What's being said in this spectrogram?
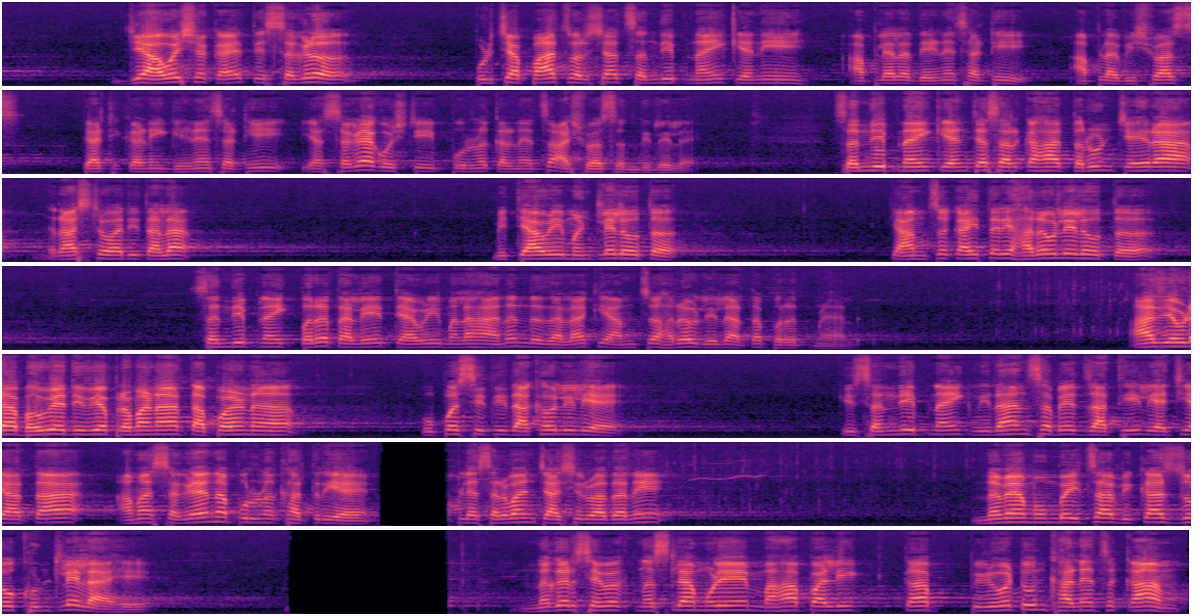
जे आवश्यक आहे ते सगळं पुढच्या पाच वर्षात संदीप नाईक यांनी आपल्याला देण्यासाठी आपला विश्वास त्या ठिकाणी घेण्यासाठी या सगळ्या गोष्टी पूर्ण करण्याचं आश्वासन दिलेलं आहे. संदीप नाईक यांच्यासारखा हा तरुण चेहरा राष्ट्रवादीत आला. मी त्यावेळी म्हटलेलं होतं की आमचं काहीतरी हरवलेलं होतं. संदीप नाईक परत आले त्यावेळी मला हा आनंद झाला की आमचं हरवलेलं आता परत मिळालं. आज एवढ्या भव्य दिव्य प्रमाणात आपण उपस्थिती दाखवलेली आहे. की संदीप नाईक विधानसभेत जातील याची आता आम्हा सगळ्यांना पूर्ण खात्री आहे. आपल्या सर्वांच्या आशीर्वादाने नव्या मुंबईचा विकास जो खुंटलेला आहे नगरसेवक नसल्यामुळे महापालिका पिळवटून खाण्याचं काम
